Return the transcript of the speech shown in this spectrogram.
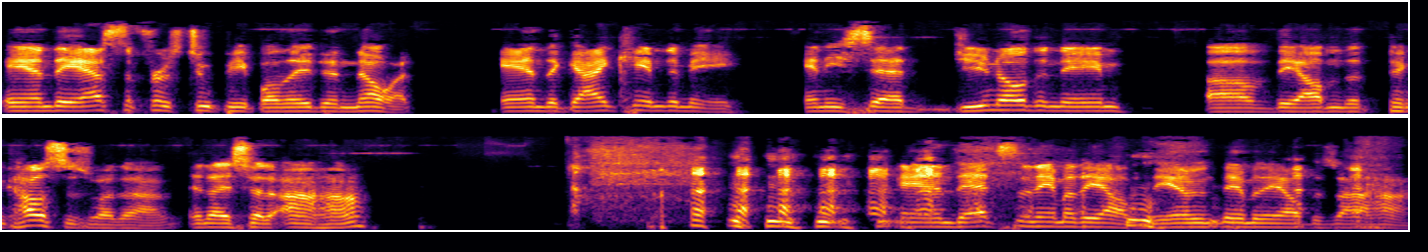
And they asked the first two people, they didn't know it. And the guy came to me and he said, do you know the name of the album that Pink Houses was on? And I said, uh huh. And that's the name of the album. The name of the album is Uh-Huh.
